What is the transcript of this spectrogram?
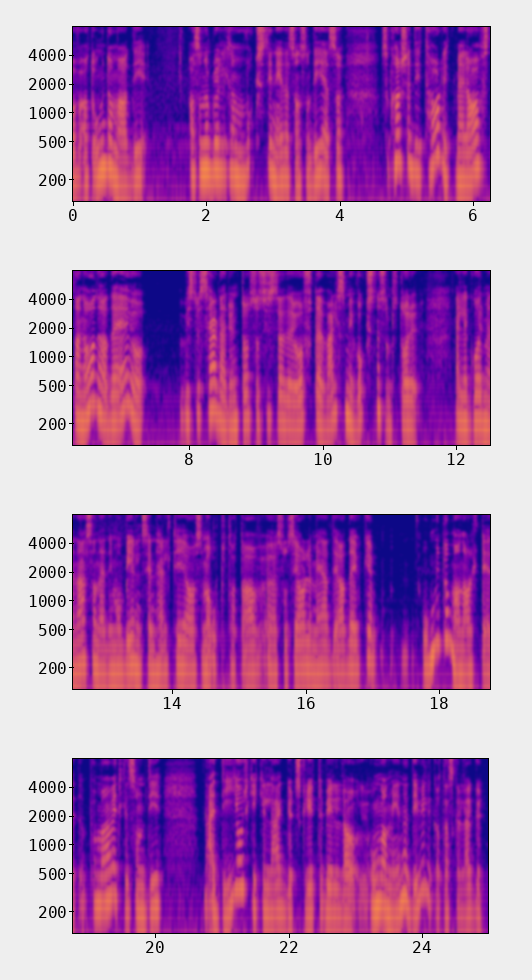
over at ungdommer de Altså når du er liksom vokst inn i det sånn som de er, så, så kanskje de tar litt mer avstand òg, da. Det er jo Hvis du ser deg rundt òg, så syns jeg det er jo ofte vel så mye voksne som står eller går med nesa ned i mobilen sin hele tida, og som er opptatt av uh, sosiale medier. Det er jo ikke ungdommene alltid. På meg virker det som de Nei, de orker ikke legge ut skrytebilder. Ungene mine de vil ikke at jeg skal legge ut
